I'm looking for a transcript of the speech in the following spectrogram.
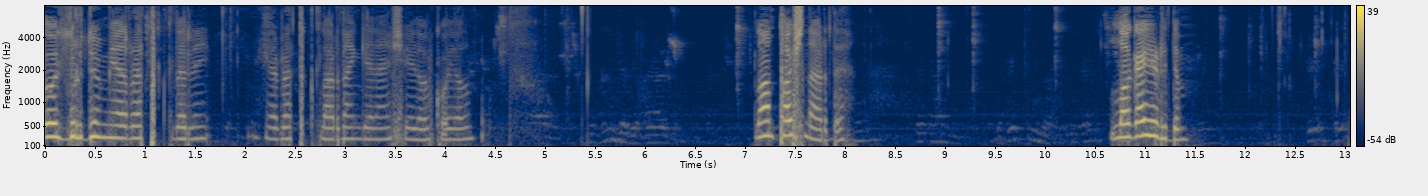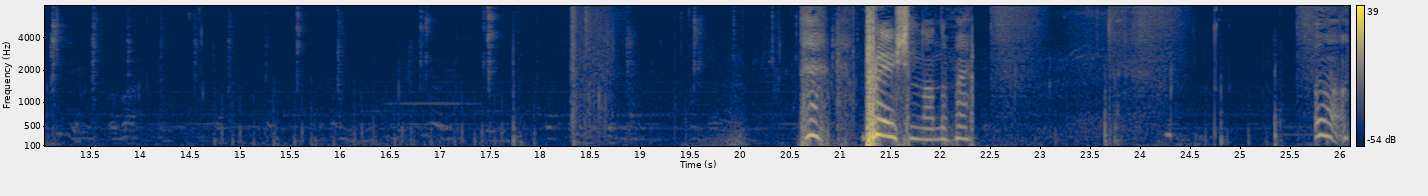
öldürdüğüm yaratıkları yaratıklardan gelen şeyler koyalım. Lan taş nerede? Laga girdim. Heh, buraya ışınlandım he. Ah.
